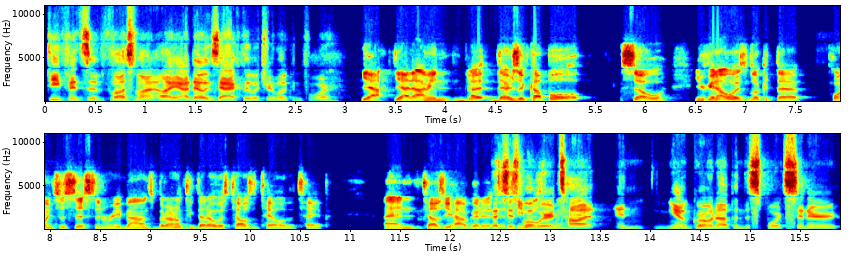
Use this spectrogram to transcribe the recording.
defensive plus minus. Like I know exactly what you're looking for. Yeah, yeah. I mean, th- there's a couple. So you can always look at the points, assists, and rebounds, but I don't think that always tells the tale of the tape and tells you how good it. That's just what we were taught in you know growing up in the Sports Center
